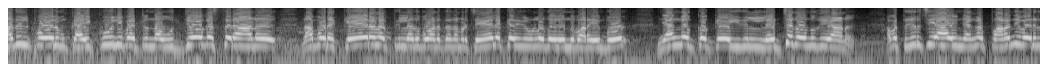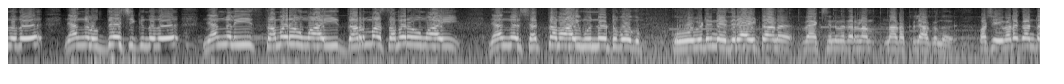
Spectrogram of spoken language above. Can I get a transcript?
അതിൽ പോലും കൈക്കൂലി പറ്റുന്ന ഉദ്യോഗസ്ഥരാണ് നമ്മുടെ കേരളത്തിൽ അതുപോലെ തന്നെ നമ്മുടെ ചേലക്കരയിലുള്ളത് എന്ന് പറയുമ്പോൾ ഞങ്ങൾക്കൊക്കെ ഇതിൽ ലജ്ജ തോന്നുകയാണ്. അപ്പോൾ തീർച്ചയായും ഞങ്ങൾ പറഞ്ഞു വരുന്നത് ഞങ്ങൾ ഉദ്ദേശിക്കുന്നത് ഞങ്ങൾ ഈ സമരവുമായി ധർമ്മ സമരവുമായി ഞങ്ങൾ ശക്തമായി മുന്നോട്ട് പോകും. കോവിഡിനെതിരായിട്ടാണ് വാക്സിൻ വിതരണം നടപ്പിലാക്കുന്നത്. പക്ഷേ ഇവിടെ കണ്ട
